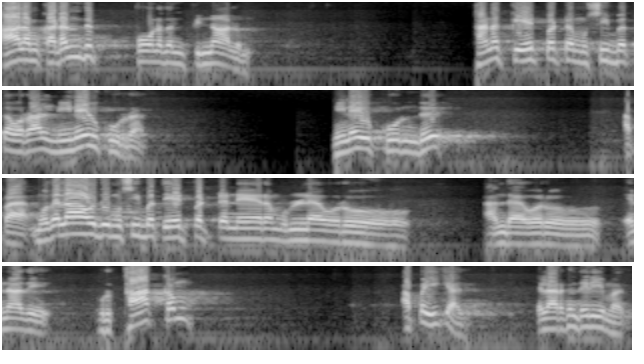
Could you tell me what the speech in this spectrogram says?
காலம் கடந்து போனதன் பின்னாலும் தனக்கு ஏற்பட்ட முசீபத்தை ஒரு ஆள் நினைவு கூர்றார். நினைவு கூர்ந்து அப்ப முதலாவது முசீபத் ஏற்பட்ட நேரம் உள்ள ஒரு அந்த ஒரு என்னது ஒரு தாக்கம் அப்ப ஈக்காது. எல்லாருக்கும் தெரியும் அது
